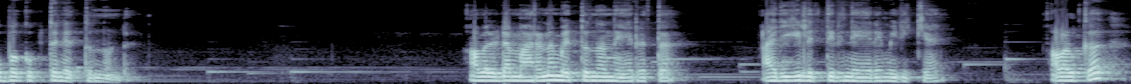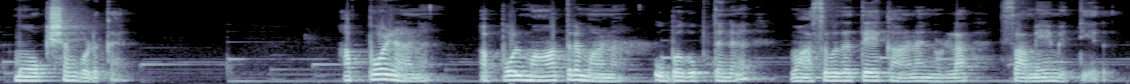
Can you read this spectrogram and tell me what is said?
ഉപഗുപ്തൻ എത്തുന്നുണ്ട്. അവളുടെ മരണം എത്തുന്ന നേരത്ത് അരികിലിത്തിരി നേരം ഇരിക്കാൻ അവൾക്ക് മോക്ഷം കൊടുക്കാൻ. അപ്പോഴാണ് അപ്പോൾ മാത്രമാണ് ഉപഗുപ്തന് വാസവദത്തെ കാണാനുള്ള സമയമെത്തിയത്.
